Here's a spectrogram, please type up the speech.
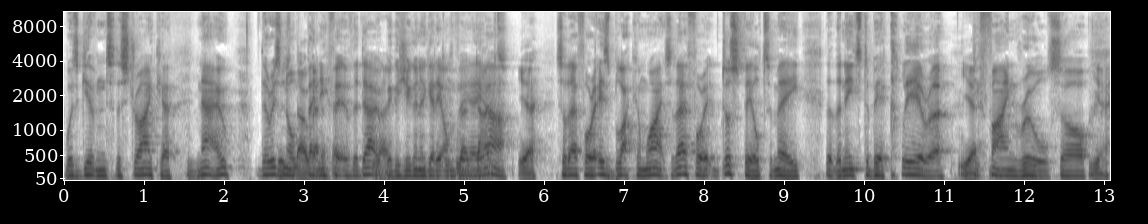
Was given to the striker. Mm. Now there is no, no benefit, of the doubt No. because you're going to get it on There's no VAR. doubt. Yeah. So therefore, it is black and white. So therefore, it does feel to me that there needs to be a clearer, Yeah. defined rule. So Yeah.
